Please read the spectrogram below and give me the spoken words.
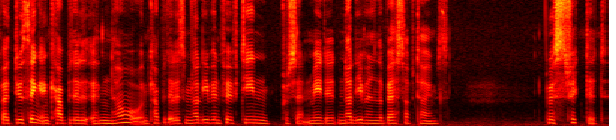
But do you think in capitalism, no, in capitalism, not even 15% made it, not even in the best of times. Restricted.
